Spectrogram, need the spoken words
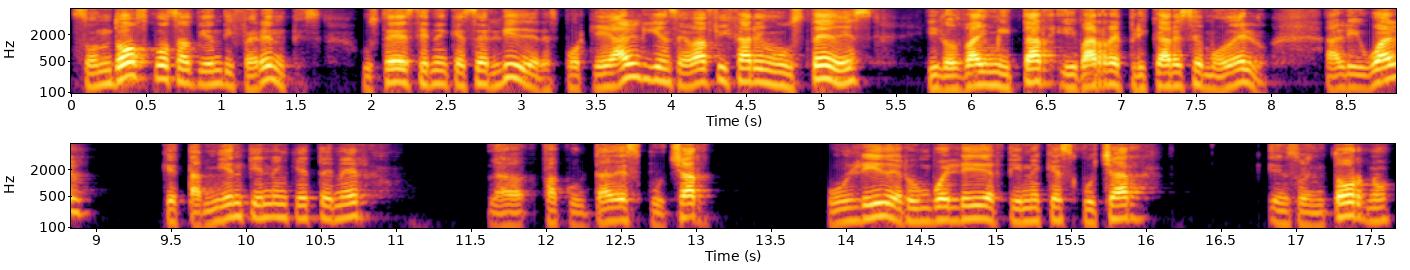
Son dos cosas bien diferentes. Ustedes tienen que ser líderes porque alguien se va a fijar en ustedes y los va a imitar y va a replicar ese modelo. Al igual que también tienen que tener la facultad de escuchar. Un líder, un buen líder tiene que escuchar en su entorno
